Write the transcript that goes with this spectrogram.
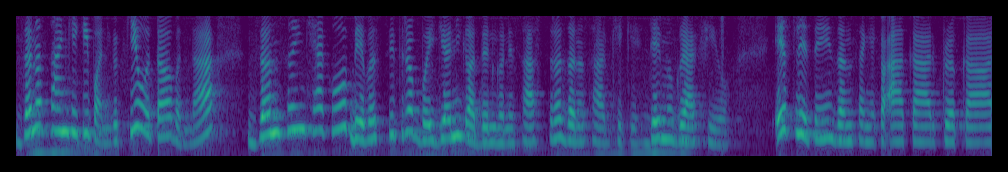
जनसाङ्ख्यिकी भनेको के हो त भन्दा जनसङ्ख्याको व्यवस्थित र वैज्ञानिक अध्ययन गर्ने शास्त्र जनसाङ्ख्यिकी डेमोग्राफी हो। यसले चाहिँ जनसङ्ख्याको आकार प्रकार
